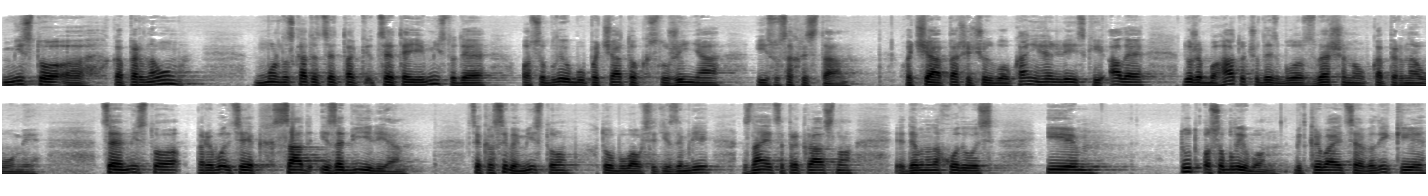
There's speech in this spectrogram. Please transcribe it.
Місто е, Капернаум, можна сказати, це, так, це те є місто, де особливо був початок служіння Ісуса Христа. Хоча перший чуд було в Кані Галілейській, але дуже багато чудес було звершено в Капернаумі. Це місто переводиться як сад Ізобілія. Це красиве місто. Хто бував в святій землі, знає це прекрасно, де воно знаходилось. І тут особливо відкривається велике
